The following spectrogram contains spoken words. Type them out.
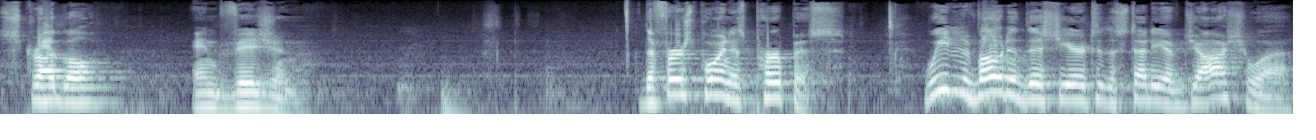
struggle, and vision. The first point is purpose. We devoted this year to the study of Joshua.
